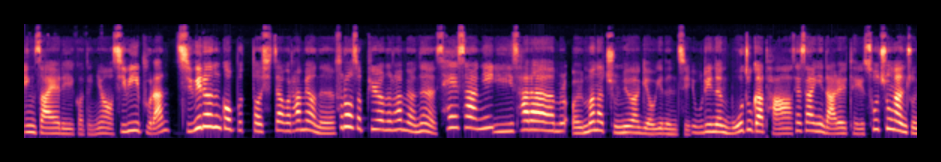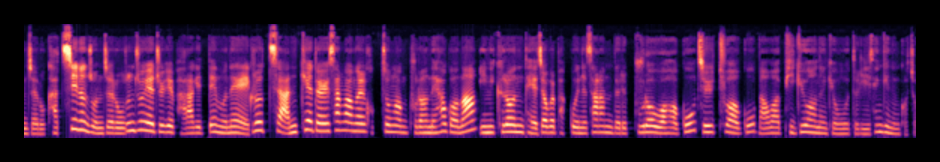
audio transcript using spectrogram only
anxiety거든요. 지위 불안? 지위라는 것부터 시작을 하면은 풀어서 표현을 하면은 세상이 이 사람을 얼마나 중요하게 여기는지 우리는 모두가 다 세상이 나를 되게 소중한 존재로 가치 있는 존재로 존중해 주길 바라기 때문에 그렇지 않게 될 상황을 걱정하고 불안해하거나 이미 그런 대접을 받고 있는 사람들을 부러워하고 질투하고 나와 비교하는 경우들이 생기는 거죠.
